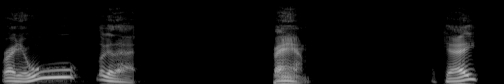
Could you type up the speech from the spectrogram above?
right here. Ooh, look at that. Bam. Okay.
